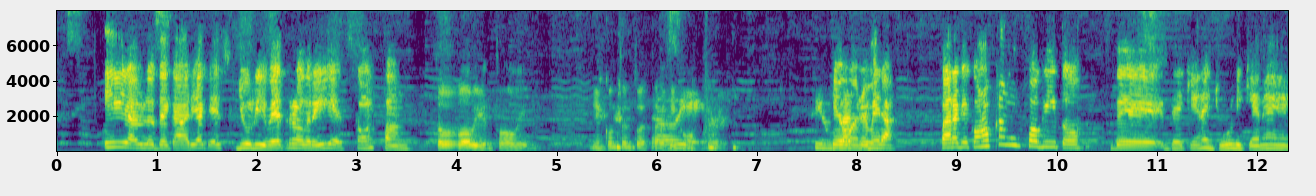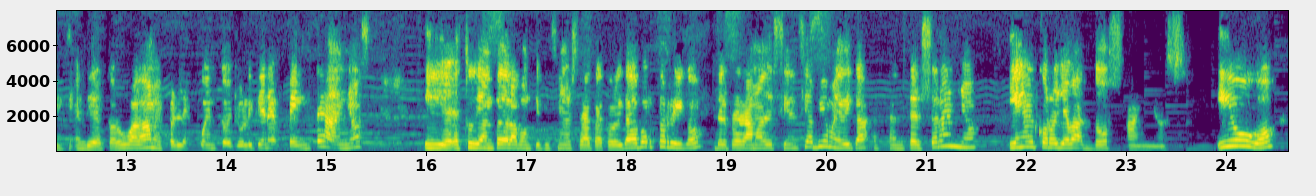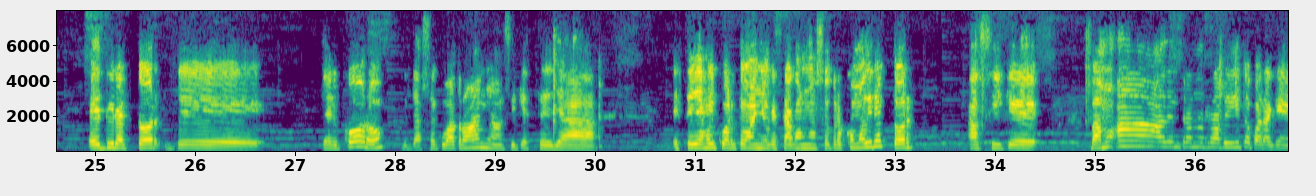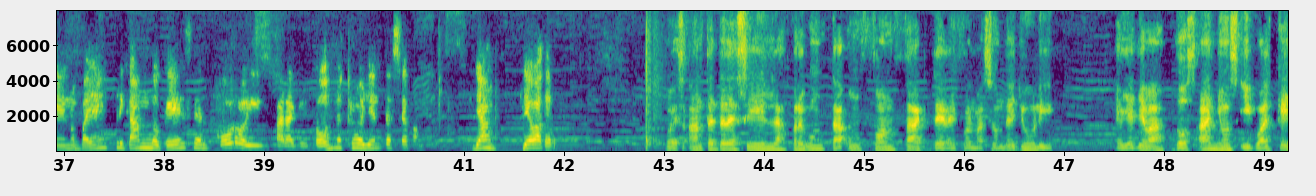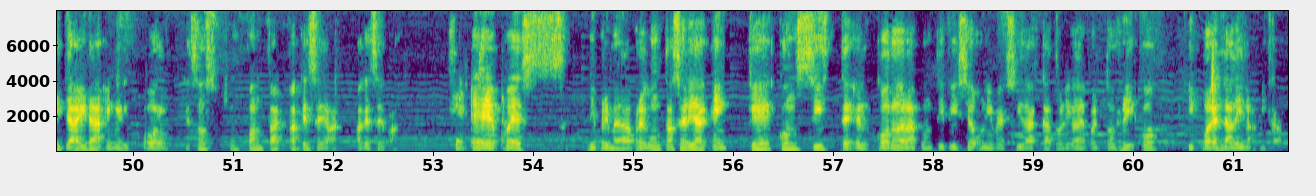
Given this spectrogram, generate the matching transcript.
y la bibliotecaria que es Julibet Rodríguez. ¿Cómo están? Todo bien, todo bien. Bien contento de estar aquí con ustedes. Sí, Qué bueno, mira, para que conozcan un poquito de, de, quién es Julie, quién es el director Hugo Adames, pues les cuento, Julie tiene 20 años y es estudiante de la Pontificia Universidad Católica de Puerto Rico del programa de Ciencias Biomédicas, está en tercer año y en el coro lleva dos años. Y Hugo es director de, del coro desde hace cuatro años, así que este ya, este ya es el cuarto año que está con nosotros como director. Así que vamos a adentrarnos rapidito para que nos vayan explicando qué es el coro y para que todos nuestros oyentes sepan. Jan, llévatelo. Pues antes de decir las preguntas, un fun fact de la información de Julie. Ella lleva dos años, igual que Jaira, en el coro. Eso es un fun fact para que, sea, para que sepa. Eh, pues mi primera pregunta sería, ¿en qué consiste el coro de la Pontificia Universidad Católica de Puerto Rico y cuál es la dinámica?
